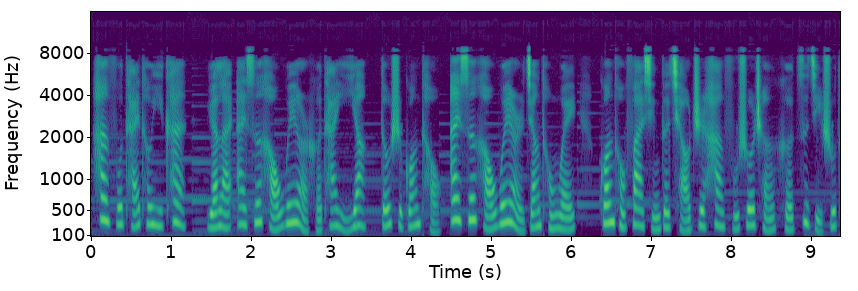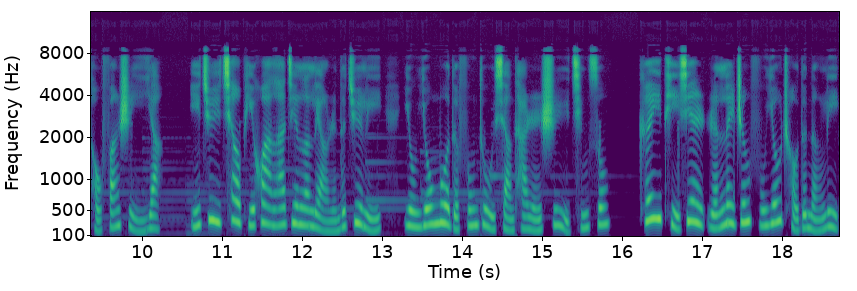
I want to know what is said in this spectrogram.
汉弗抬头一看，原来艾森豪威尔和他一样，都是光头。艾森豪威尔将同为光头发型的乔治汉服说成和自己梳头方式一样，一句俏皮话拉近了两人的距离，用幽默的风度向他人施予轻松，可以体现人类征服忧愁的能力，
